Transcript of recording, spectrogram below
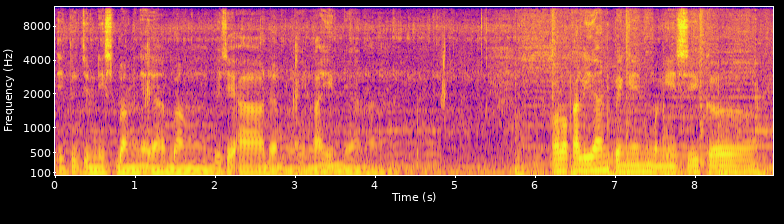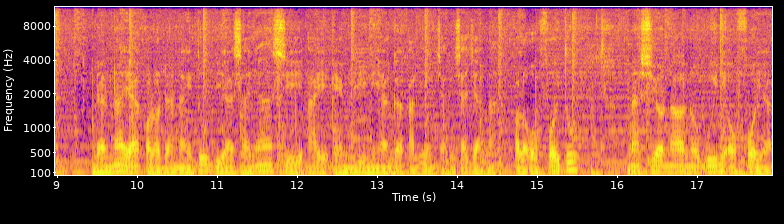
itu jenis banknya ya, bank BCA dan lain-lain ya. Nah, kalau kalian pengen mengisi ke dana ya, kalau dana itu biasanya si IMB Niaga kalian cari saja. Nah, kalau OVO itu nasional Nobu ini OVO ya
